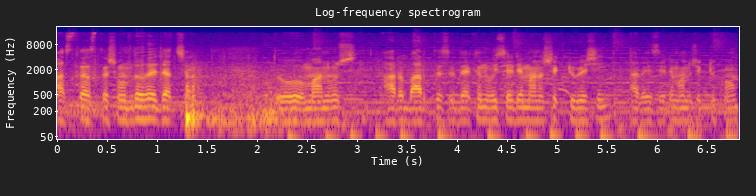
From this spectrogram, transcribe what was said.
আস্তে আস্তে সন্ধ্যা হয়ে যাচ্ছে। তো মানুষ আরও বাড়তেছে। দেখেন ওই সাইডে মানুষ একটু বেশি, আর এই সাইডে মানুষ একটু কম।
